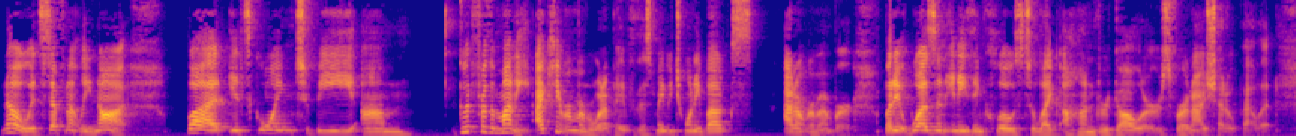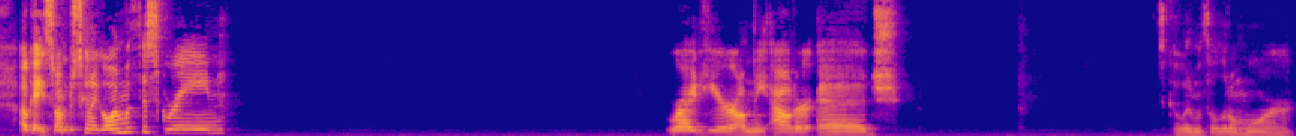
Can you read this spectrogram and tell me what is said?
no, it's definitely not. But it's going to be um, good for the money. I can't remember what I paid for this, maybe 20 bucks. I don't remember. But it wasn't anything close to like a $100 for an eyeshadow palette. Okay, so I'm just going to go in with this green. Right here on the outer edge. Let's go in with a little more.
